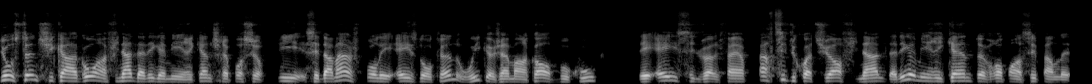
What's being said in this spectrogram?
Houston, Chicago en finale de la Ligue américaine, je ne serais pas surpris. C'est dommage pour les Aces d'Oakland, oui, que j'aime encore beaucoup. Les Aces, s'ils veulent faire partie du quatuor final de la Ligue américaine, devront passer par les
